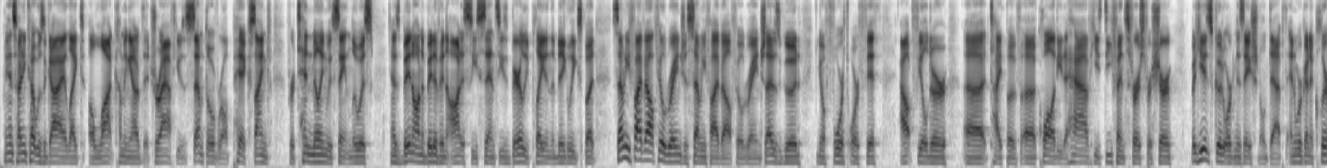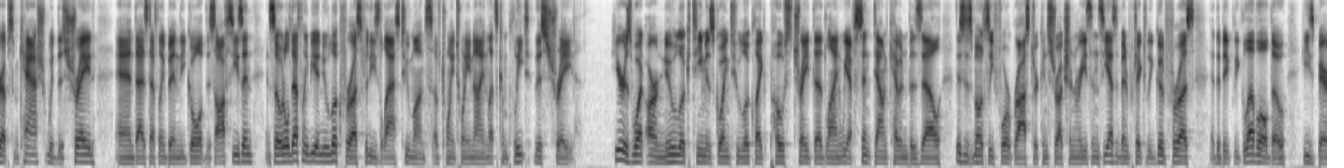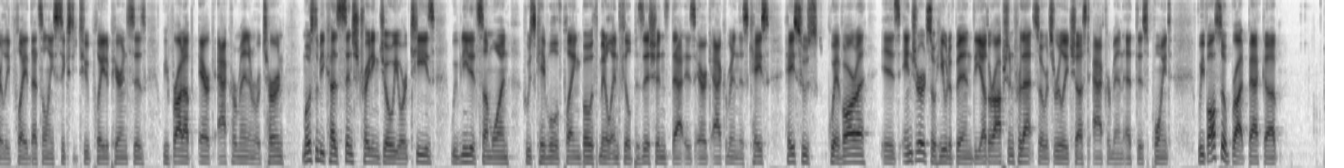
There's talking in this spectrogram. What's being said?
Vance Honeycutt was a guy I liked a lot coming out of the draft. He was a seventh overall pick, signed for 10 million with St. Louis. Has been on a bit of an odyssey since. He's barely played in the big leagues, but 75 outfield range is 75 outfield range. That is good, you know, fourth or fifth outfielder uh, type of uh, quality to have. He's defense first for sure, but he has good organizational depth, and we're going to clear up some cash with this trade, and that has definitely been the goal of this offseason. And so it'll definitely be a new look for us for these last two months of 2029. Let's complete this trade. Here is what our new look team is going to look like post trade deadline. We have sent down Kevin Bazell. This is mostly for roster construction reasons. He hasn't been particularly good for us at the big league level, although he's barely played. That's only 62 plate appearances. We've brought up Eric Ackerman in return, mostly because since trading Joey Ortiz, we've needed someone who's capable of playing both middle infield positions. That is Eric Ackerman in this case. Jesus Guevara is injured, so he would have been the other option for that. So it's really just Ackerman at this point. We've also brought back up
